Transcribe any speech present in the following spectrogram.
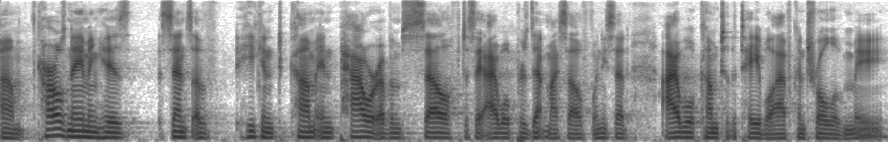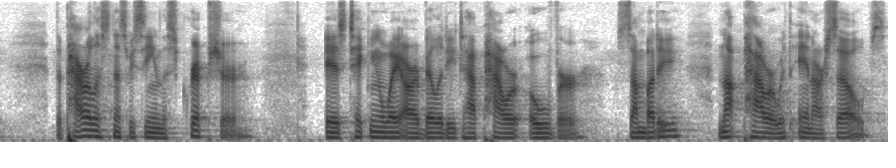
Um, Carl's naming his sense of he can come in power of himself to say, I will present myself. When he said, I will come to the table, I have control of me. The powerlessness we see in the scripture is taking away our ability to have power over somebody, not power within ourselves.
